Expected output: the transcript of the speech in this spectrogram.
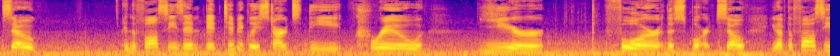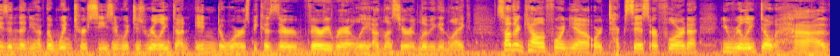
so in the fall season, it typically starts the crew year for the sport. So you have the fall season, then you have the winter season, which is really done indoors because they're very rarely, unless you're living in like Southern California or Texas or Florida, you really don't have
